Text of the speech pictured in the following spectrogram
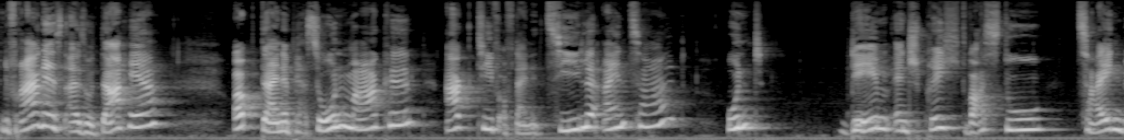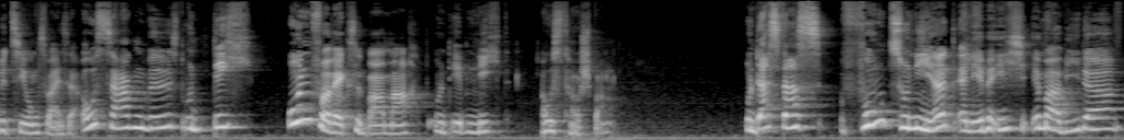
Die Frage ist also daher, ob deine Personenmarke aktiv auf deine Ziele einzahlt und dem entspricht, was du zeigen bzw. aussagen willst und dich unverwechselbar macht und eben nicht austauschbar. Und dass das funktioniert, erlebe ich immer wieder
